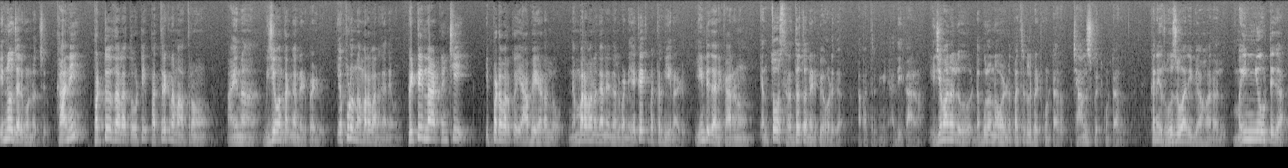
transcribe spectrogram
ఎన్నో జరిగి ఉండొచ్చు. కానీ పట్టుదలతోటి పత్రికను మాత్రం ఆయన విజయవంతంగా నడిపాడు. ఎప్పుడు నెంబర్ వన్గానే ఉంది. పెట్టిన నాటి నుంచి ఇప్పటి వరకు యాభై ఏళ్ళలో నెంబర్ వన్గానే నిలబడిన ఏకైక పత్రిక ఈనాడు. ఏంటి దాని కారణం? ఎంతో శ్రద్ధతో నడిపేవాడుగా ఆ పత్రికని. అది కారణం. యజమానులు డబ్బులు ఉన్నవాళ్ళు పత్రికలు పెట్టుకుంటారు ఛానల్స్ పెట్టుకుంటారు. కానీ రోజువారీ వ్యవహారాలు మైన్యూట్గా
